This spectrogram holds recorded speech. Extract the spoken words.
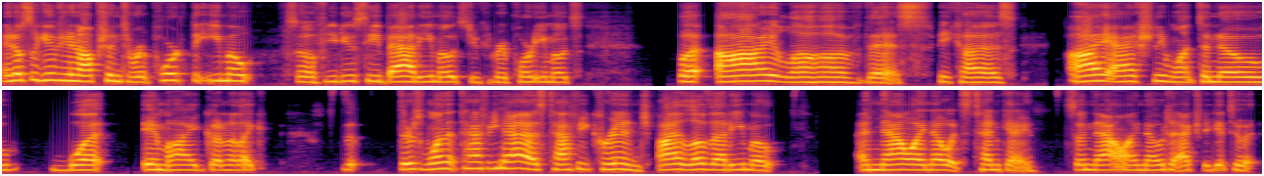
It also gives you an option to report the emote. So if you do see bad emotes, you can report emotes. But I love this because I actually want to know what am I gonna like. Th- there's one that Taffy has, Taffy Cringe. I love that emote. And now I know it's 10k. So now I know to actually get to it.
